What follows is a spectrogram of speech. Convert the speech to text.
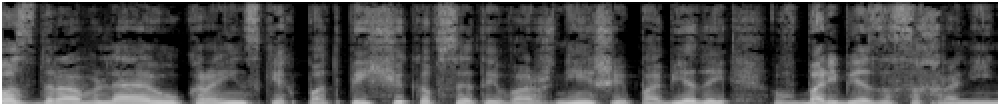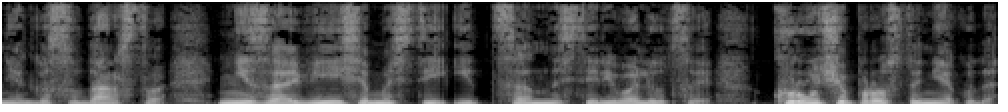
Поздравляю украинских подписчиков с этой важнейшей победой в борьбе за сохранение государства, независимости и ценности революции. Круче просто некуда.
